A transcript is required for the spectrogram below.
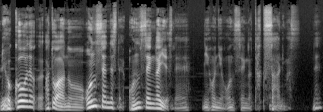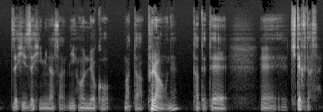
旅行であとはあの温泉ですね。温泉がいいですね。日本には温泉がたくさんありますね。ぜひぜひ皆さん日本旅行またプランをね立てて、えー、来てください。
